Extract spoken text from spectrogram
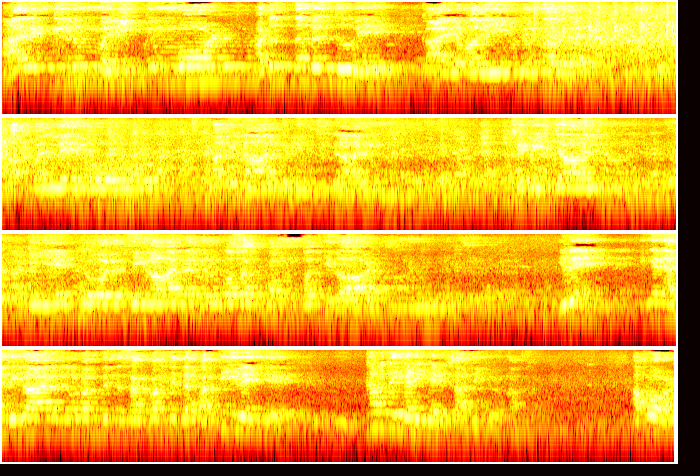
ആരെങ്കിലും മരിക്കുമ്പോൾ അടുത്ത ബന്ധുവെ കാര്യമറിയിക്കുന്നത് തപ്പല്ലയോ അതിനാൽ വിളിച്ചു ഞാനും. ക്ഷമിച്ചാലും അടിയേറ്റോരധികാര ഗർഭസർപ്പം ഇതേ ഇങ്ങനെ അധികാര നിർമ്മത്തിന്റെ സർപ്പത്തിന്റെ പത്തിയിലേക്ക് കവിതയ്ക്ക് അടിക്കാൻ സാധിക്കുമെന്ന് അർത്ഥം. അപ്പോൾ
